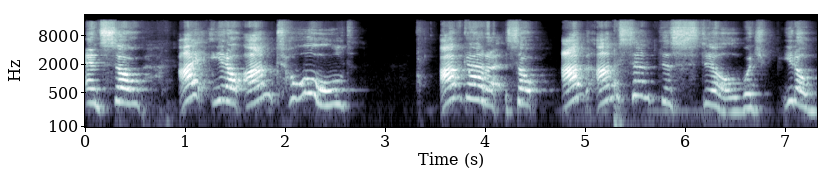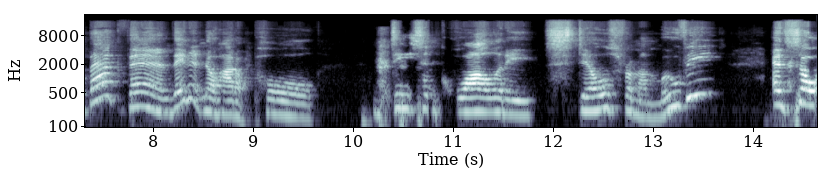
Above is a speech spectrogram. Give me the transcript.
And so I, you know, I'm told I've got a so I'm, I'm sent this still, which, you know, back then they didn't know how to pull decent quality stills from a movie. And so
